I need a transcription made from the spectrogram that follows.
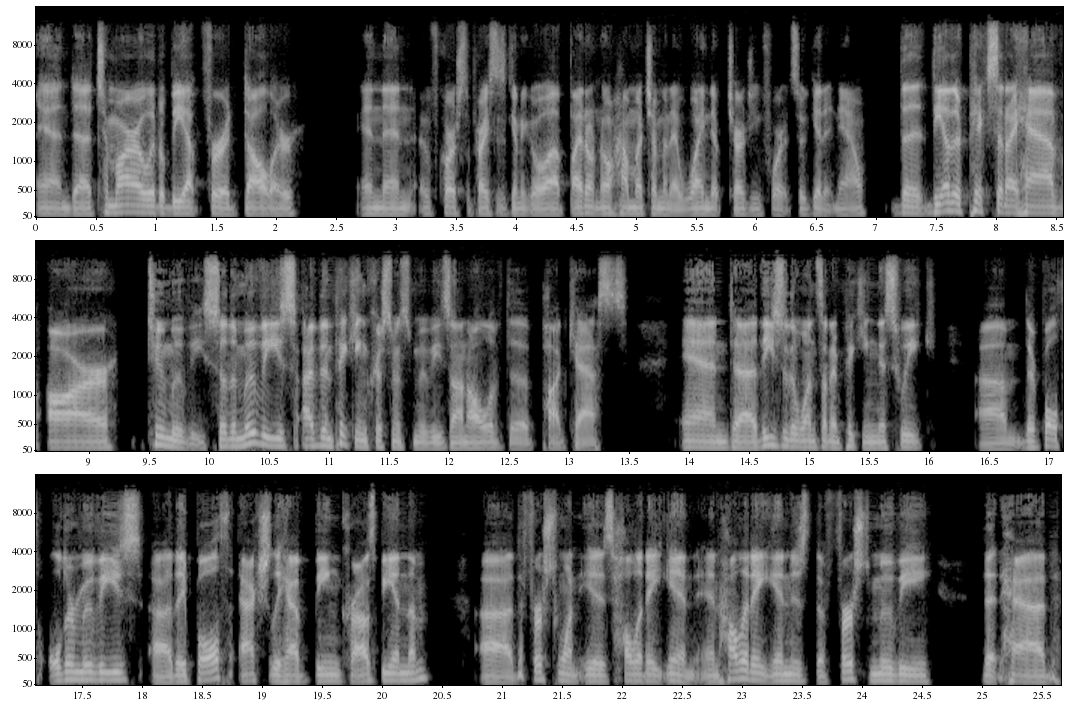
and uh, tomorrow it'll be up for a dollar. And then, of course, the price is going to go up. I don't know how much I'm going to wind up charging for it, so get it now. the The other picks that I have are two movies. So the movies I've been picking Christmas movies on all of the podcasts, and uh, these are the ones that I'm picking this week. Um, they're both older movies. Uh, they both actually have Bing Crosby in them. Uh, the first one is Holiday Inn, and Holiday Inn is the first movie that had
